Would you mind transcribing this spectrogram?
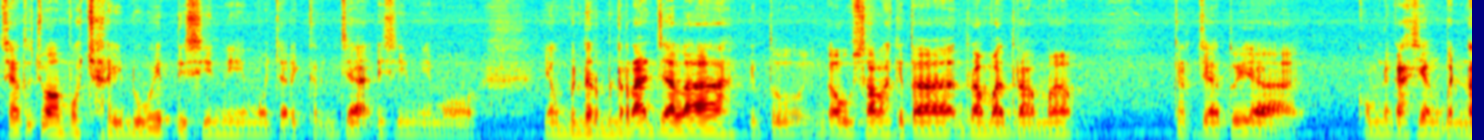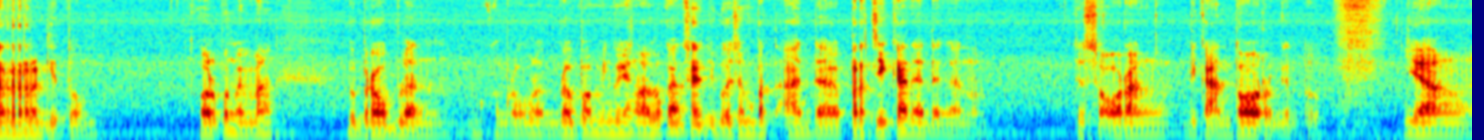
saya tuh cuma mau cari duit di sini mau cari kerja di sini mau yang bener-bener aja lah gitu. Nggak usah lah kita drama-drama. Kerja tuh ya komunikasi yang bener gitu. Walaupun memang beberapa bulan bukan beberapa bulan beberapa minggu yang lalu kan saya juga sempat ada percikan ya dengan seseorang di kantor gitu yang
